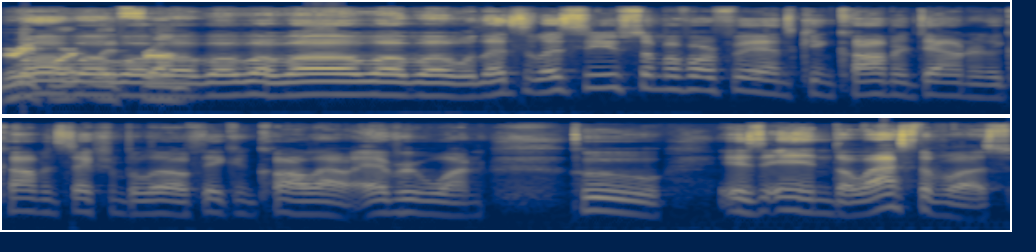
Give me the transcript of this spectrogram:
Murray whoa, Bartlett whoa, whoa, from whoa, whoa, whoa, whoa, whoa, whoa, whoa. Let's let's see if some of our fans can comment down in the comment section below if they can call out everyone who is in The Last of Us,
